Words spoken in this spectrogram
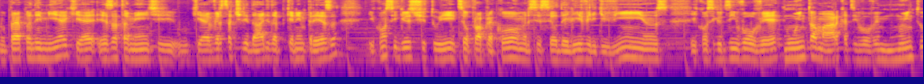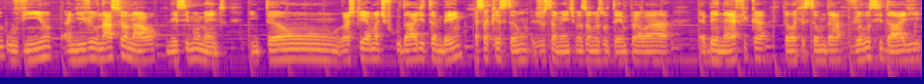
no pré-pandemia, que é exatamente o que é a versatilidade da pequena empresa, e conseguiu instituir seu próprio e-commerce, seu delivery de vinhos, e conseguiu desenvolver muito a marca, desenvolver muito o vinho a nível nacional nesse momento. Então, eu acho que é uma dificuldade também essa questão, justamente, mas ao mesmo tempo ela é benéfica pela questão da velocidade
